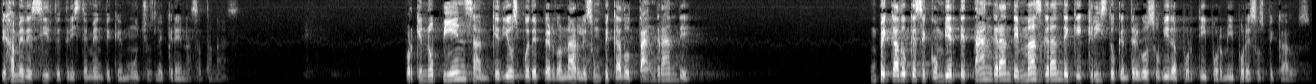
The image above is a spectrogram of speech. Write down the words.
Déjame decirte tristemente que muchos le creen a Satanás. Porque no piensan que Dios puede perdonarles un pecado tan grande. Un pecado que se convierte tan grande, más grande que Cristo que entregó su vida por ti, por mí, por esos pecados.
